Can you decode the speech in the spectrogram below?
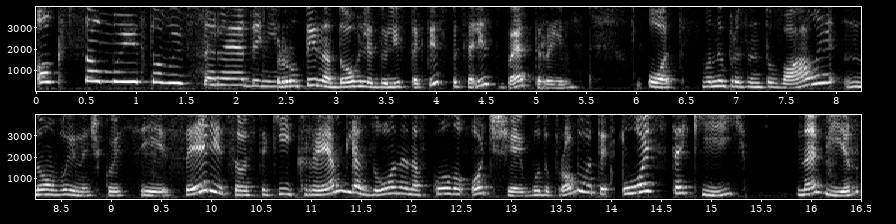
Оксамитовий всередині. Рутина догляду Active спеціаліст Б3. От, вони презентували новиночку з цієї серії. Це ось такий крем для зони навколо очей. Буду пробувати. Ось такий набір.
